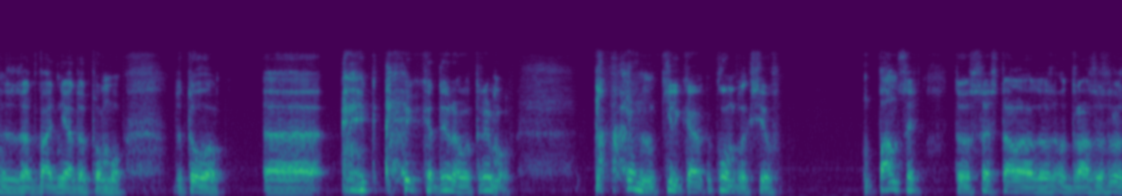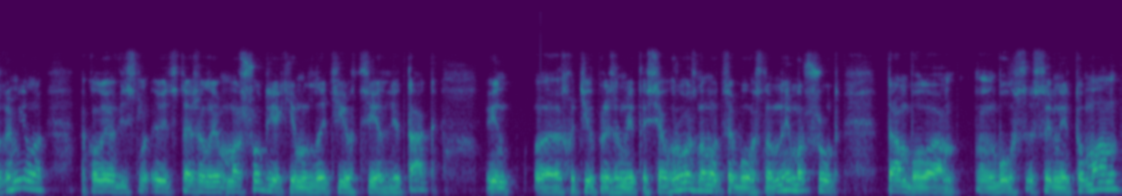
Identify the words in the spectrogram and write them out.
за два дні до тому до того е, Кадиров отримав кілька комплексів панцир, то все стало одразу зрозуміло. А коли відстежили маршрут, яким летів цей літак, він е, хотів приземлитися в Грозному. Це був основний маршрут. Там була був сильний туман.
